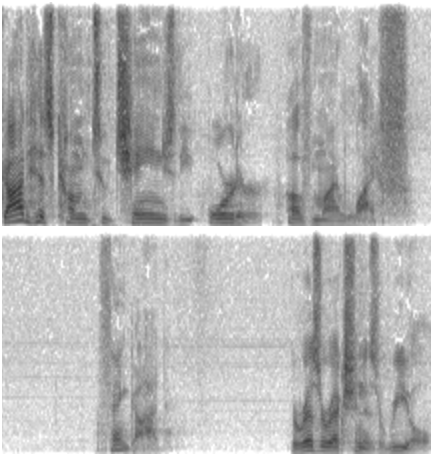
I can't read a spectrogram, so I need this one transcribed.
God has come to change the order of my life. Thank God. The resurrection is real,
